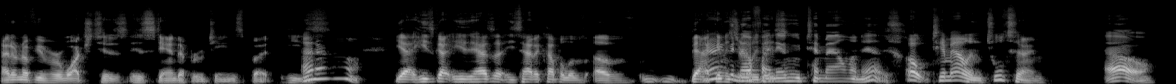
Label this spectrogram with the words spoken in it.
I don't know if you've ever watched his his stand up routines, but he's I don't know. yeah he's got he has a he's had a couple of of back I don't in his even know early if I days. knew who Tim Allen is. Oh, Tim Allen, Tool Time. Oh.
